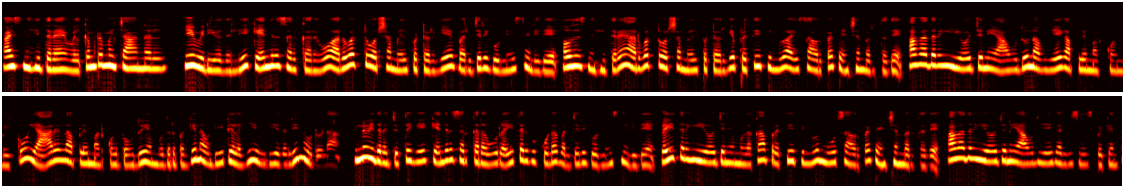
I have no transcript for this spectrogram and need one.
हाई स्नितरे वेलकम टू मई चानल ಈ ವಿಡಿಯೋದಲ್ಲಿ ಕೇಂದ್ರ ಸರ್ಕಾರವು ಅರವತ್ತು ವರ್ಷ ಮೇಲ್ಪಟ್ಟವರಿಗೆ ಭರ್ಜರಿ ಗುಡ್ ನ್ಯೂಸ್ ನೀಡಿದೆ. ಹೌದು ಸ್ನೇಹಿತರೆ, ಅರವತ್ತು ವರ್ಷ ಮೇಲ್ಪಟ್ಟವರಿಗೆ ಪ್ರತಿ ತಿಂಗಳು ಐದು ಸಾವಿರ ರೂಪಾಯಿ ಪೆನ್ಷನ್ ಬರ್ತದೆ. ಹಾಗಾದರೆ ಈ ಯೋಜನೆ ಯಾವುದು? ನಾವು ಹೇಗೆ ಅಪ್ಲೈ ಮಾಡ್ಕೊಳ್ಬೇಕು? ಯಾರೆಲ್ಲ ಅಪ್ಲೈ ಮಾಡ್ಕೊಳ್ಬಹುದು ಎಂಬುದರ ಬಗ್ಗೆ ನಾವು ಡೀಟೇಲ್ ಆಗಿ ಈ ವಿಡಿಯೋದಲ್ಲಿ ನೋಡೋಣ. ಇನ್ನು ಇದರ ಜೊತೆಗೆ ಕೇಂದ್ರ ಸರ್ಕಾರವು ರೈತರಿಗೂ ಕೂಡ ಭರ್ಜರಿ ಗುಡ್ ನ್ಯೂಸ್ ನೀಡಿದೆ. ರೈತರಿಗೆ ಈ ಯೋಜನೆ ಮೂಲಕ ಪ್ರತಿ ತಿಂಗಳು ಮೂರ್ ಸಾವಿರ ರೂಪಾಯಿ ಪೆನ್ಷನ್ ಬರ್ತದೆ. ಹಾಗಾದರೆ ಈ ಯೋಜನೆ ಯಾವುದು? ಹೇಗೆ ಅರ್ಜಿ ಸಲ್ಲಿಸಬೇಕಂತ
